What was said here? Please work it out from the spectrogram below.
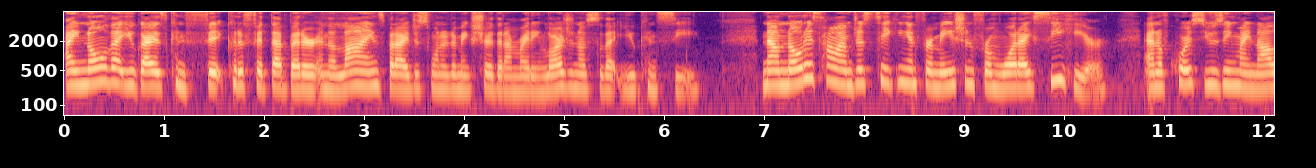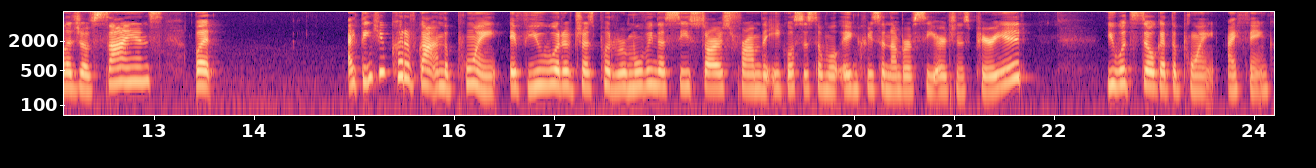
I know that you guys can fit, could have fit that better in the lines, but I just wanted to make sure that I'm writing large enough so that you can see. Now notice how I'm just taking information from what I see here. And of course, using my knowledge of science, but I think you could have gotten the point if you would have just put removing the sea stars from the ecosystem will increase the number of sea urchins, period. You would still get the point, I think.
